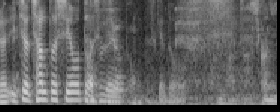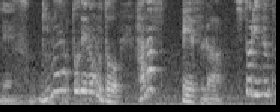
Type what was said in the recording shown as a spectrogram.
いや一応ちゃんとしようとはしてるんですけど。確かにね。リモートで飲むと話すペースが一人ずつ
